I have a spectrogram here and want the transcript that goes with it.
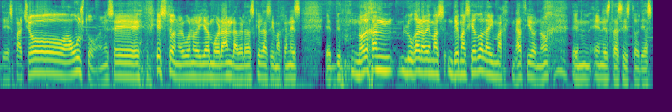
despachó a gusto en ese fiesto, en el bueno de Jamoran. La verdad es que las imágenes eh, no dejan lugar además demasiado a la imaginación ¿no? en, estas historias.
